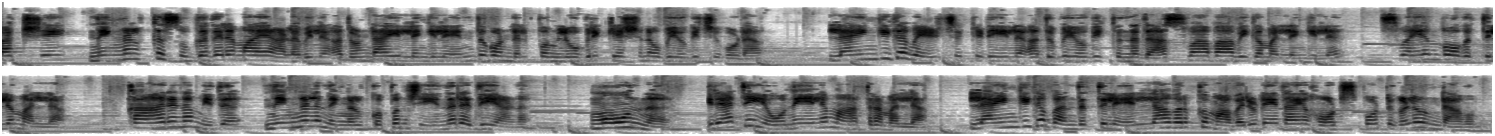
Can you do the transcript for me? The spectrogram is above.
പക്ഷേ നിങ്ങൾക്ക് സുഖകരമായ അളവിൽ അതുണ്ടായില്ലെങ്കിൽ എന്തുകൊണ്ടൽപ്പം ലൂബ്രിക്കേഷൻ ഉപയോഗിച്ചുകൂടാ? ലൈംഗിക വീഴ്ചക്കിടയിൽ അതുപയോഗിക്കുന്നത് അസ്വാഭാവികമല്ലെങ്കിൽ സ്വയംഭോഗത്തിലുമല്ല. കാരണം ഇത് നിങ്ങൾ നിങ്ങൾക്കൊപ്പം ചെയ്യുന്ന രതിയാണ്. മൂന്ന് രതി യോനിയിൽ മാത്രമല്ല ലൈംഗിക ബന്ധത്തിലെ എല്ലാവർക്കും അവരുടേതായ ഹോട്ട്സ്പോട്ടുകൾ ഉണ്ടാവും.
